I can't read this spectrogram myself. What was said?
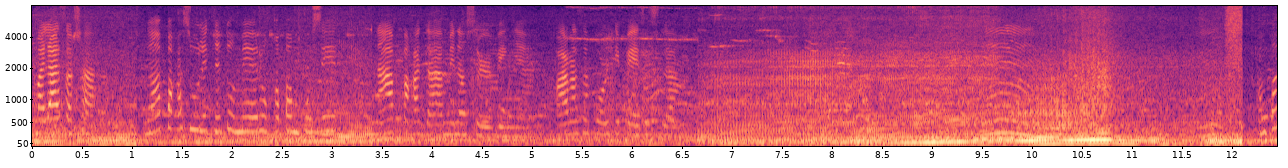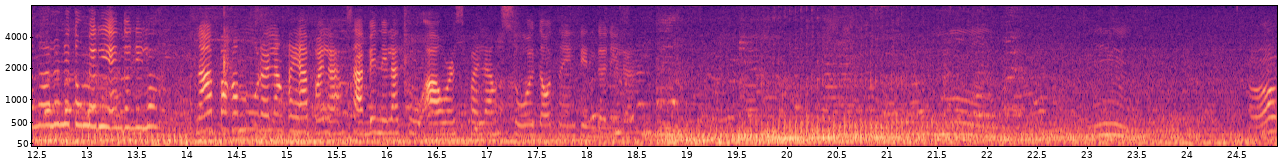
Malasa siya. Napakasulit nito. Meron ka pang pusit. Napakadami ng serving niya. Para sa 40 pesos lang. Mm. Ang panalo nitong merienda nila. Napakamura lang kaya pala. Sabi nila 2 hours pa lang sold out na yung tinda nila. Mm. Mm. Oo.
